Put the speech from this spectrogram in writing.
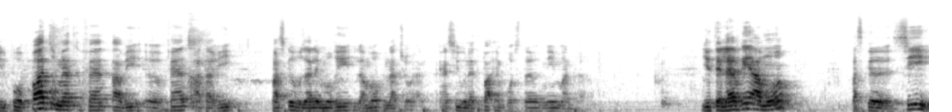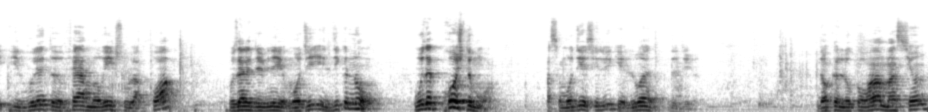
il ne faut pas te mettre fin, euh, fin à ta vie parce que vous allez mourir la mort naturelle. Ainsi, vous n'êtes pas imposteur ni menteur. Je te lèverai à moi parce que si il voulait te faire mourir sous la croix, vous allez devenir maudit. Il dit que non, vous êtes proche de moi. Parce que maudit, c'est lui qui est loin de Dieu. Donc le Coran mentionne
